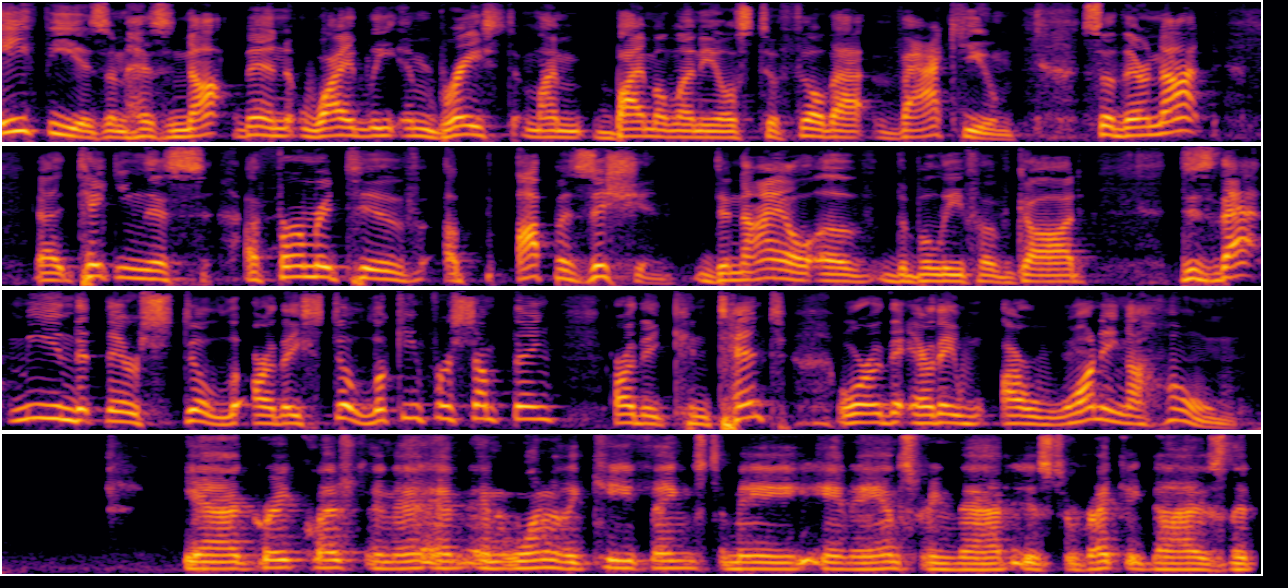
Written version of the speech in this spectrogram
atheism has not been widely embraced by millennials to fill that vacuum. So they're not uh, taking this affirmative opposition, denial of the belief of God. Does that mean that they're still are they still looking for something? Are they content, or are they are, they, are wanting a home? Yeah, great question. And, and one of the key things to me in answering that is to recognize that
